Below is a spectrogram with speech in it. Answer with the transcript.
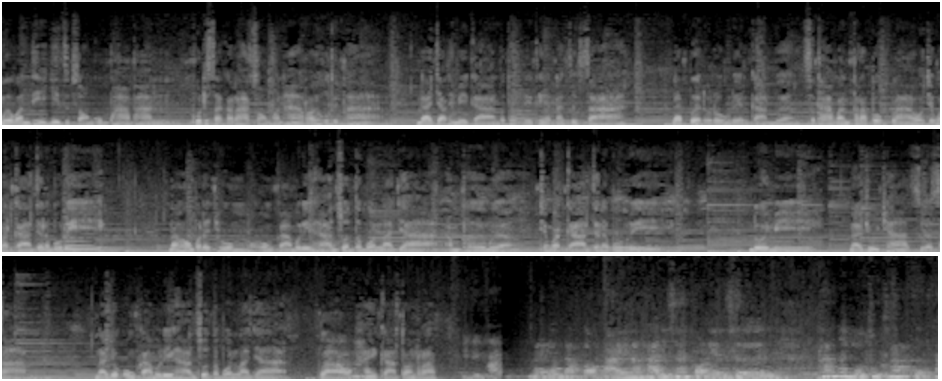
มื่อวันที่ 22 กุมภาพันธ์ พุทธศักราช 2565 ได้จัดให้มีการประถมนิเทศนักศึกษา และเปิดโรงเรียนการเมืองสถาบันพระปกเกล้าจังหวัดกาญจนบุรี ณ ห้องประชุมองค์การบริหารส่วนตำบลลาดย่าอำเภอเมือง จังหวัดกาญจนบุรี โดยมีนายชูชาติเสือสารนายกองค์การบริหารส่วนตำบลลาดย่ากล่าวให้การต้อนรับ ในลำดับต่อไปนะคะดิฉันขอเรียนเชิญท่านนายกชูชาติเสือส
